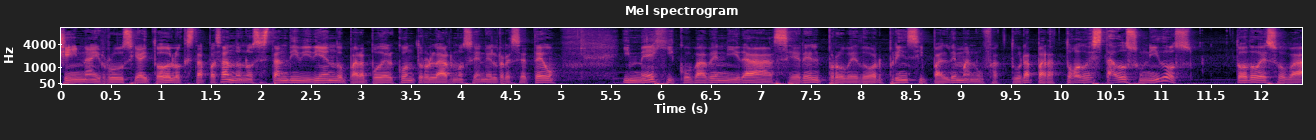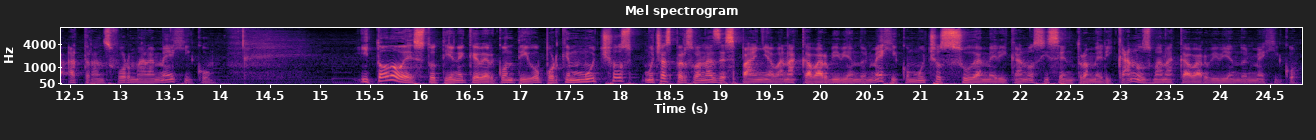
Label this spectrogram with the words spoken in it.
China y Rusia y todo lo que está pasando. Nos están dividiendo para poder controlarnos en el reseteo. Y México va a venir a ser el proveedor principal de manufactura para todo Estados Unidos. Todo eso va a transformar a México. Y todo esto tiene que ver contigo porque muchos, muchas personas de España van a acabar viviendo en México, muchos sudamericanos y centroamericanos van a acabar viviendo en México.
